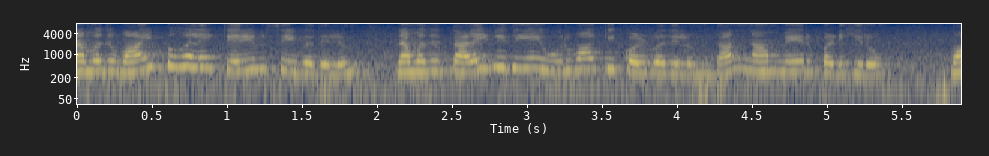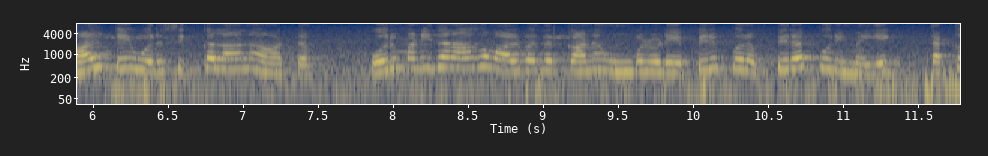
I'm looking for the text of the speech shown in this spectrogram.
நமது வாய்ப்புகளை தெரிவு செய்வதிலும் நமது தலைவிதியை உருவாக்கி கொள்வதிலும் தான் நாம் வேறுபடுகிறோம். வாழ்க்கை ஒரு சிக்கலான ஆட்டம். ஒரு மனிதனாக வாழ்வதற்கான உங்களுடைய பிறப்புற பிறப்புரிமையை தக்க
